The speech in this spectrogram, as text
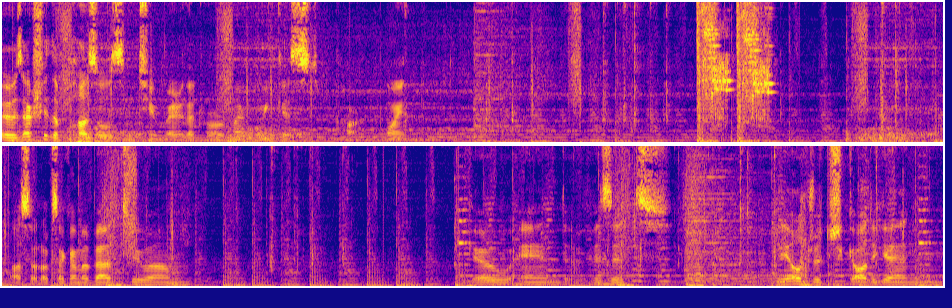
It was actually the puzzles in Tomb Raider that were my weakest part, point. Also, it looks like I'm about to, um, go and visit the Eldritch God again.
